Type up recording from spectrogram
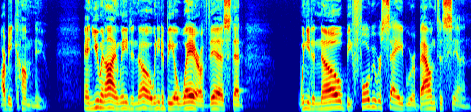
are become new. Man, you and I, we need to know, we need to be aware of this that we need to know before we were saved, we were bound to sin.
